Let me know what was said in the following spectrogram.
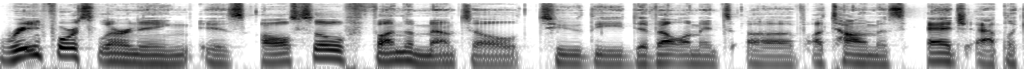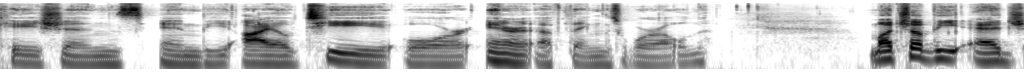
Reinforced learning is also fundamental to the development of autonomous edge applications in the IoT or Internet of Things world. Much of the edge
